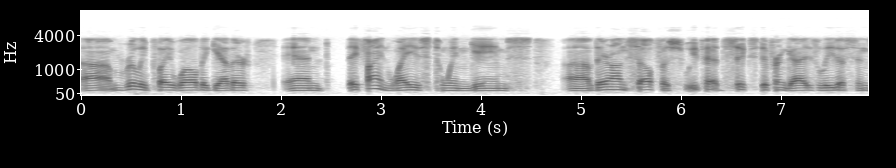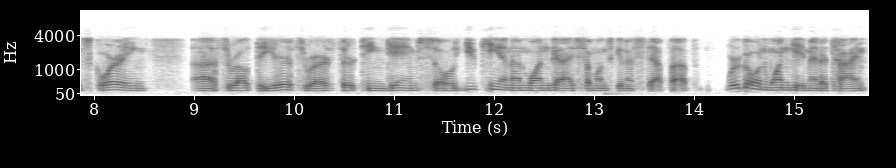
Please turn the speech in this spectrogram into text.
um, really play well together, and they find ways to win games – uh, they're unselfish. We've had six different guys lead us in scoring uh, throughout the year through our 13 games. So you can on one guy, someone's going to step up. We're going one game at a time,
